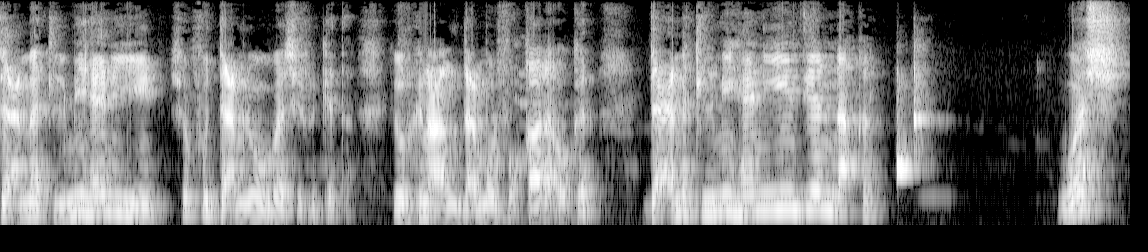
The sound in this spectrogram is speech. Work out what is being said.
دعمت المهنيين. شوفوا الدعم المباشر فين كيطيح يقول لك ندعموا الفقراء وكذا. دعمت المهنيين ديال النقل. واش؟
